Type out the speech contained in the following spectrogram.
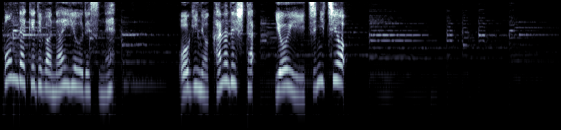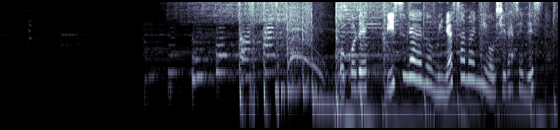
本だけではないようですね。荻野かなでした。良い一日を。ここでリスナーの皆様にお知らせです。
